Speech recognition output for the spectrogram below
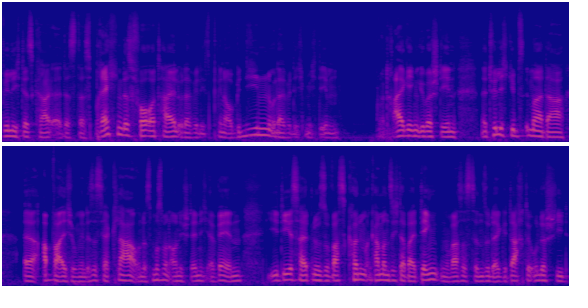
will ich das, das, das brechen, das Vorurteil, oder will ich es genau bedienen, oder will ich mich dem neutral gegenüberstehen. Natürlich gibt es immer da äh, Abweichungen, das ist ja klar und das muss man auch nicht ständig erwähnen. Die Idee ist halt nur so, was kann, man- kann man sich dabei denken? Was ist denn so der gedachte Unterschied?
